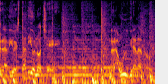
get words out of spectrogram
Radio Estadio Noche. Raúl Granado.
